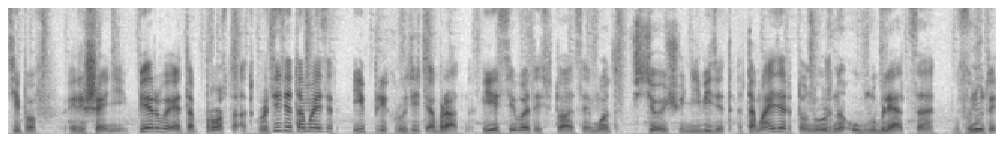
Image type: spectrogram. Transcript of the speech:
типов решений. Первый это просто открутить атомайзер и прикрутить обратно. Если в этой ситуации мод все еще не видит атомайзер, то нужно углубляться внутрь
